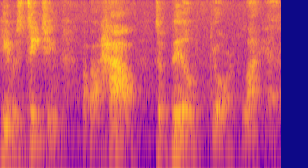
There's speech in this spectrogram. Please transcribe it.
He was teaching about how to build your life.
